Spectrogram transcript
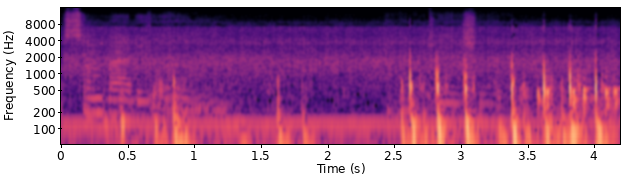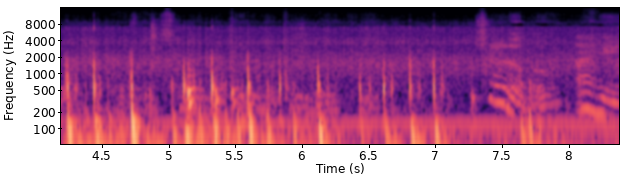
Somebody. Shut up, I hear you.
